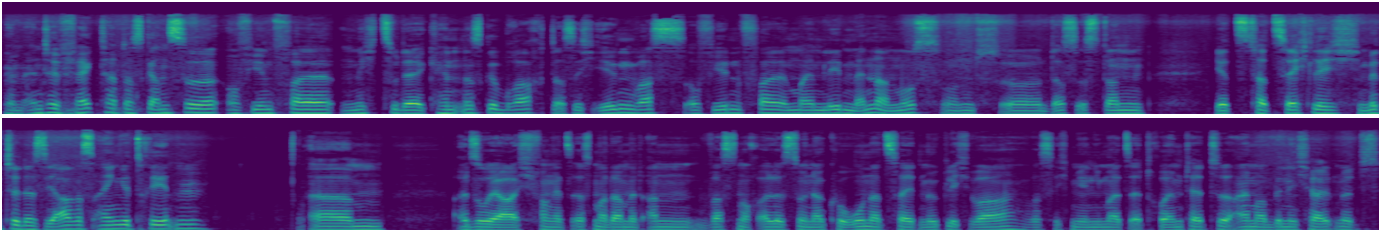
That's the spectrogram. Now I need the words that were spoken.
im Endeffekt hat das Ganze auf jeden Fall mich zu der Erkenntnis gebracht, dass ich irgendwas auf jeden Fall in meinem Leben ändern muss. Und äh, das ist dann jetzt tatsächlich Mitte des Jahres eingetreten. Ähm, also ja, ich fange jetzt erstmal damit an, was noch alles so in der Corona-Zeit möglich war, was ich mir niemals erträumt hätte. Einmal bin ich halt mit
